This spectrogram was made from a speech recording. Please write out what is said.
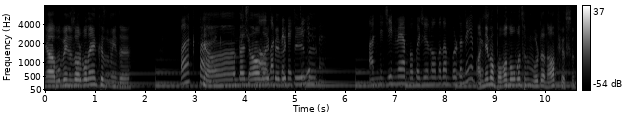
Ya bu beni zorbalayan kız mıydı? Bak bak. Ya, ben küçük ağlayıp bebek değil değilim. mi? Anneciğin veya babacığın olmadan burada ne yapıyorsun? Anneme baban olmadı mı burada ne yapıyorsun?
